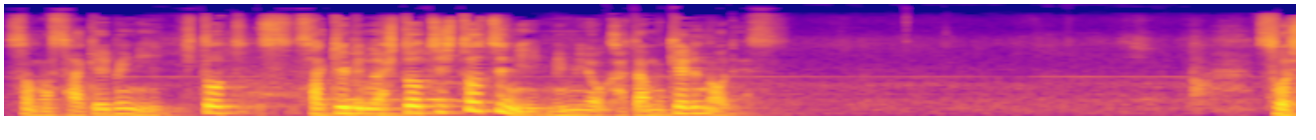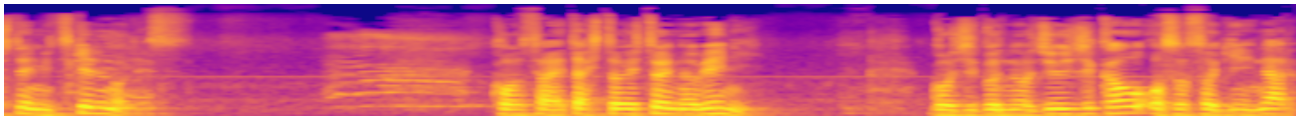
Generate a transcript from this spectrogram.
その叫びに一つ叫びの一つ一つに耳を傾けるのです。そして見つけるのです。殺された一人一人の上にご自分の十字架をお注ぎになる。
